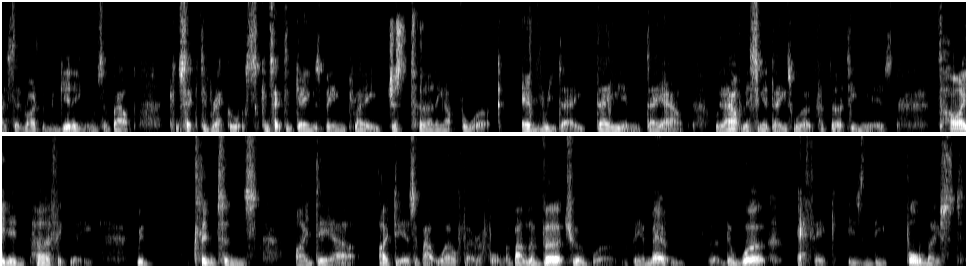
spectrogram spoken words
I said right at the beginning, was about consecutive records, consecutive games being played, just turning up for work every day, day in, day out, without missing a day's work for 13 years, tied in perfectly Clinton's idea ideas about welfare reform, about the virtue of work. The Amer- the work ethic is the foremost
